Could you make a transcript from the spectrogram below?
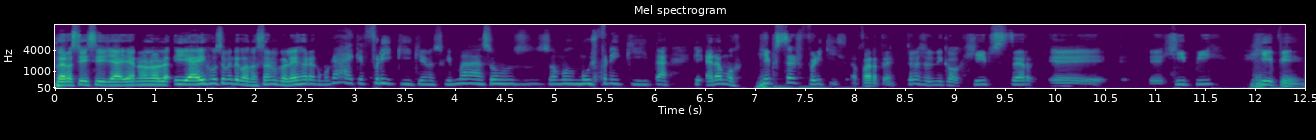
Pero sí, sí, ya, ya no lo. Y ahí, justamente cuando estaba en el colegio, era como que, ay, qué friki, que no sé qué más, somos, somos muy friki. Éramos hipster frikis, aparte. Tú eres el único hipster eh, eh, hippie hippie,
